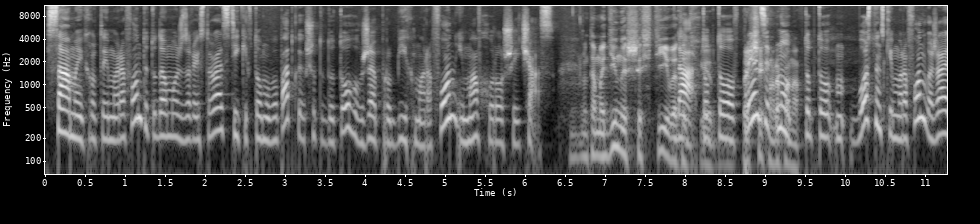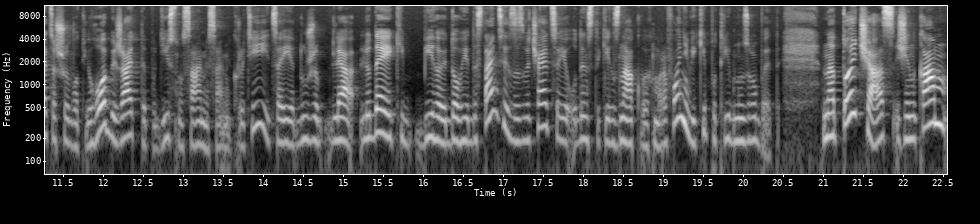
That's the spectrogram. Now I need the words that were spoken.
самий крутий марафон, ти туди можеш зареєструватися тільки в тому випадку, якщо ти до того вже пробіг марафон і мав хороший час. Ну там один із шести в да, тобто, в принципі, ну, тобто бостонський марафон вважається, що от його біжать типу дійсно самі самі круті, і це є дуже для людей, які бігають довгі дистанції. Зазвичай це є один з таких знакових марафонів, які потрібно зробити. На той час жінкам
